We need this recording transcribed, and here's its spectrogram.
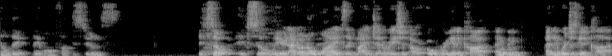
no, they they all fuck the students. It's so it's so weird. I don't know why it's like my generation or, or we're getting caught. I Mm-mm. think I think we're just getting caught.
